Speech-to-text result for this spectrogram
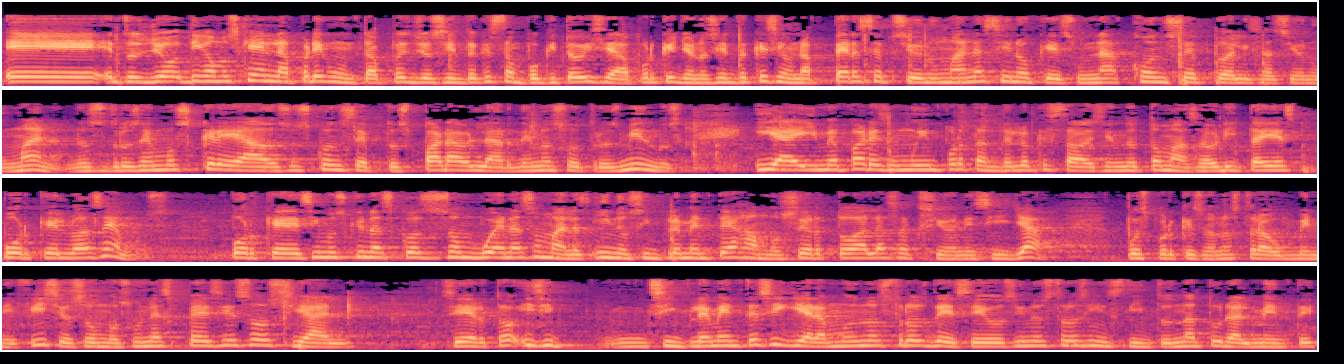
Eh, entonces yo, digamos que en la pregunta, pues yo siento que está un poquito viciada porque yo no siento que sea una percepción humana, sino que es una conceptualización humana. Nosotros hemos creado esos conceptos para hablar de nosotros mismos. Y ahí me parece muy importante lo que estaba diciendo Tomás ahorita y es por qué lo hacemos. ¿Por qué decimos que unas cosas son buenas o malas y no simplemente dejamos ser todas las acciones y ya? Pues porque eso nos trae un beneficio. Somos una especie social, ¿cierto? Y si mm, simplemente siguiéramos nuestros deseos y nuestros instintos naturalmente,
